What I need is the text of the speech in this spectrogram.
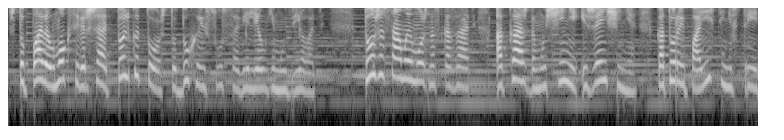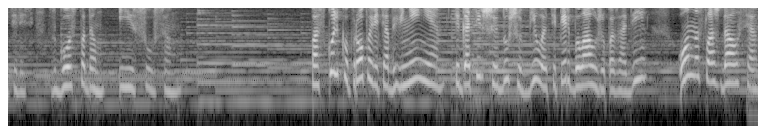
что Павел мог совершать только то, что Дух Иисуса велел ему делать. То же самое можно сказать о каждом мужчине и женщине, которые поистине встретились с Господом Иисусом. Поскольку проповедь обвинения, тяготившая душу Билла, теперь была уже позади, он наслаждался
